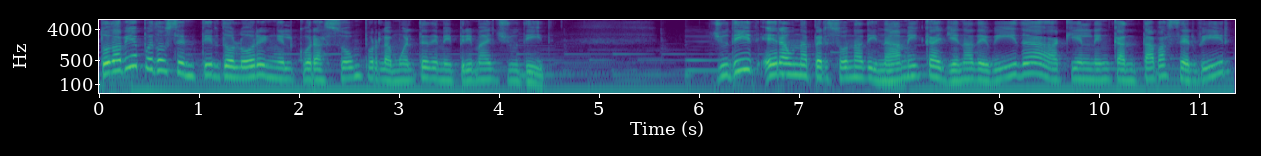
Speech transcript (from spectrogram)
Todavía puedo sentir dolor en el corazón por la muerte de mi prima Judith. Judith era una persona dinámica, llena de vida, a quien le encantaba servir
